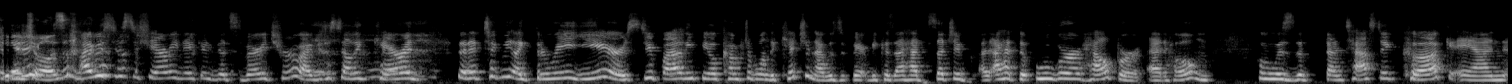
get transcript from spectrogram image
you Do chores. I was just sharing, Nick, that's very true. I was just telling Karen that it took me like three years to finally feel comfortable in the kitchen. I was very, because I had such a, I had the Uber helper at home who was the fantastic cook and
